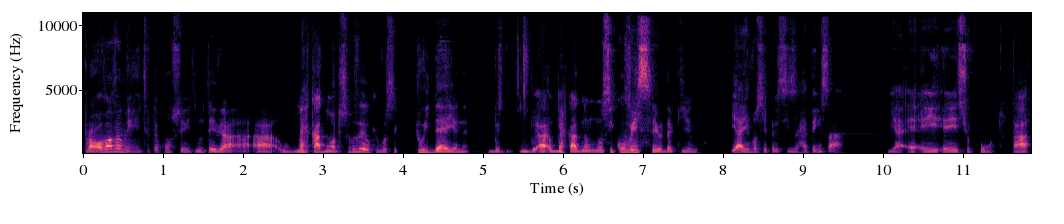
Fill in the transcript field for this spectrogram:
provavelmente o teu conceito não teve a, a, o mercado não absorveu o que você tua ideia, né? O mercado não, não se convenceu daquilo. E aí você precisa repensar. E é, é, é, esse o ponto, tá?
